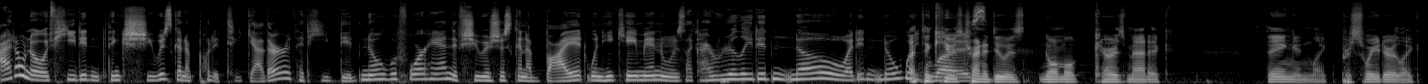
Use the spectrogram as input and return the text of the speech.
I don't know if he didn't think she was going to put it together, that he did know beforehand, if she was just going to buy it when he came in and was like, I really didn't know. I didn't know what I think he was. trying to do his normal charismatic thing and like persuade her, like,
